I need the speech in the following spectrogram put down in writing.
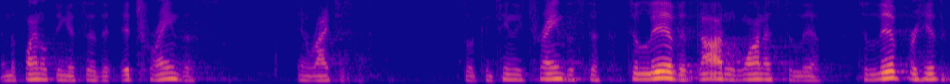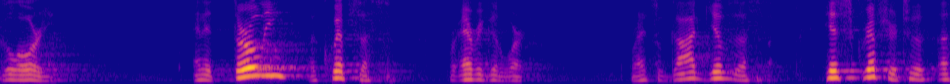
And the final thing it says, it, it trains us in righteousness. So it continually trains us to, to live as God would want us to live, to live for His glory. And it thoroughly equips us for every good work. Right? So God gives us His scripture to uh,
